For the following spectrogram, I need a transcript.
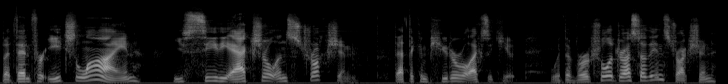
But then for each line, you see the actual instruction that the computer will execute with the virtual address of the instruction,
